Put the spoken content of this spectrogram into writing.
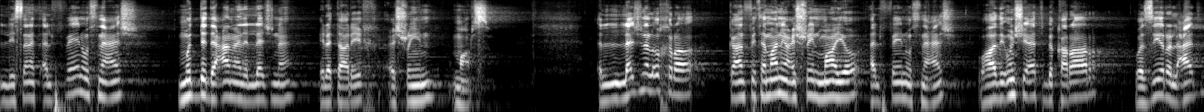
لسنة 2012 مدد عمل اللجنة إلى تاريخ 20 مارس. اللجنة الأخرى كان في 28 مايو 2012 وهذه أنشئت بقرار وزير العدل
